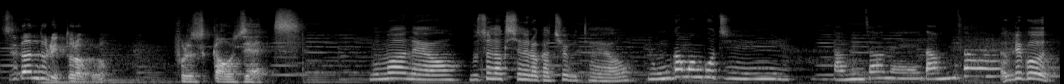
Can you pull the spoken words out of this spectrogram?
쓰간들이 있더라고요. 브루스카우제츠. 무모하네요. 무슨 확신으로 가출부터 해요? 용감한 거지 남자네 남자 그리고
